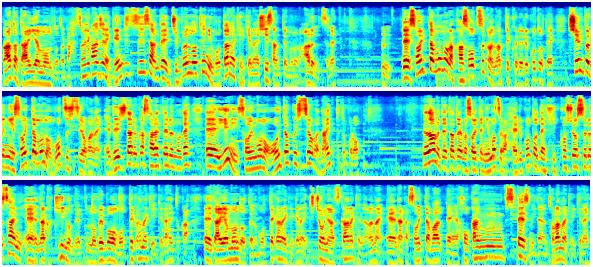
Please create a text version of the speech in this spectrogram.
あとはダイヤモンドとか、そういう感じで現実資産で自分の手に持たなきゃいけない資産っていうものがあるんですね。うん、でそういったものが仮想通貨になってくれることでシンプルにそういったものを持つ必要がない。デジタル化されてるので、えー、家にそういうものを置いとく必要がないってところ。でなので、例えばそういった荷物が減ることで、引っ越しをする際に、えー、なんか金の延べ棒を持っていかなきゃいけないとか、えー、ダイヤモンドっていうのを持っていかなきゃいけない、貴重に扱わなきゃならない、えー、なんかそういった場、えー、保管スペースみたいなの取らなきゃいけない、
